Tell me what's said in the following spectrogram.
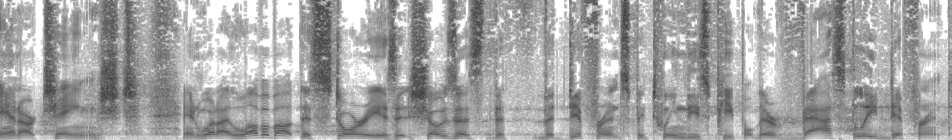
and are changed. And what I love about this story is it shows us the, the difference between these people. They're vastly different.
